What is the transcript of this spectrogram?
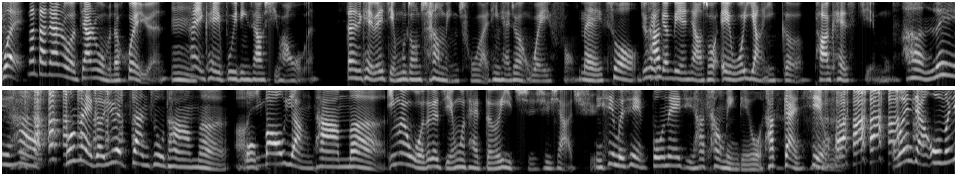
味。那大家如果加入我们的会员，嗯，他也可以不一定是要喜欢我们。但是你可以被节目中唱名出来，听起来就很威风。没错，你就可以跟别人讲说：“哎、欸，我养一个 podcast 节目，很厉害。我每个月赞助他们，我包养他们，因为我这个节目才得以持续下去。你信不信？播那一集他唱名给我，他感谢我。我跟你讲，我们要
